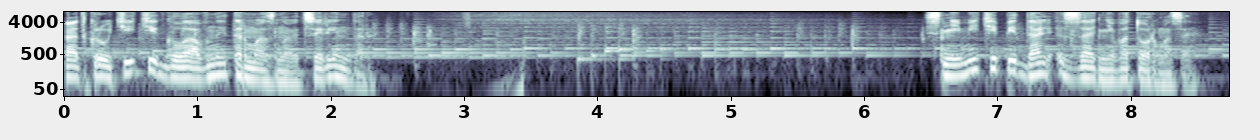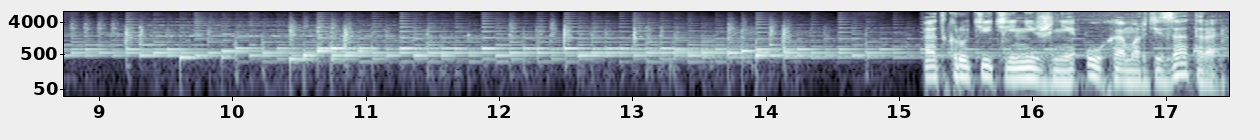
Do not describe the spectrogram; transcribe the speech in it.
Открутите главный тормозной цилиндр. Снимите педаль заднего тормоза. Открутите нижнее ухо амортизатора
